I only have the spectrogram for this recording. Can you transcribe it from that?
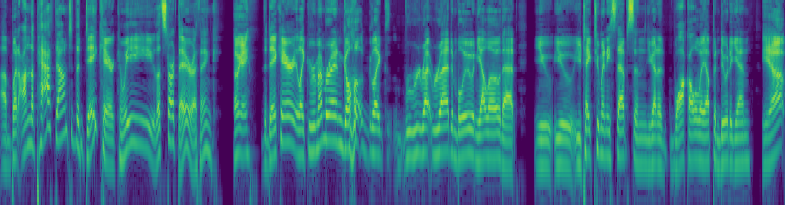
uh, but on the path down to the daycare, can we let's start there? I think. Okay. the daycare like you remember in gold like red, red and blue and yellow that you you you take too many steps and you got to walk all the way up and do it again Yep.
